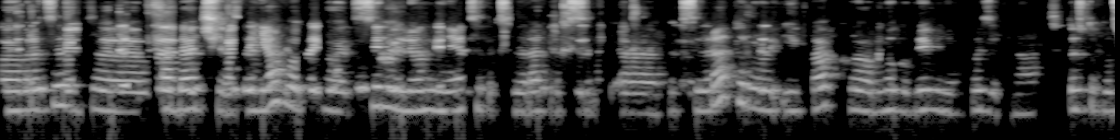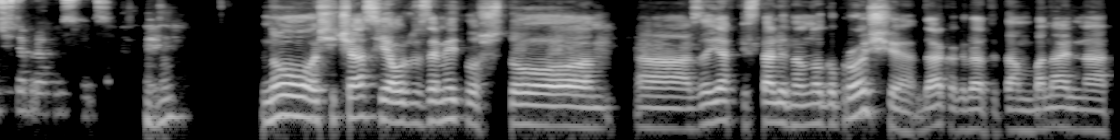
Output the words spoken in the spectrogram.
а, процесс э, подачи заявок? Сильно ли он меняется от акселератора к акселератору? И как э, много времени уходит на то, чтобы получить обратную связь? Ну, сейчас я уже заметил, что э, заявки стали намного проще, да, когда ты там банально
